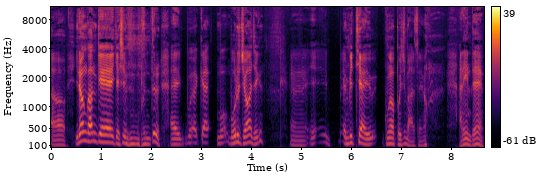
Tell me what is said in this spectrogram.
어, 이런 관계에 계신 분들, 아이, 뭐, 그러니까 뭐, 모르죠, 아직은. 어, MBTI 궁합 보지 마세요. 아니, 근데,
